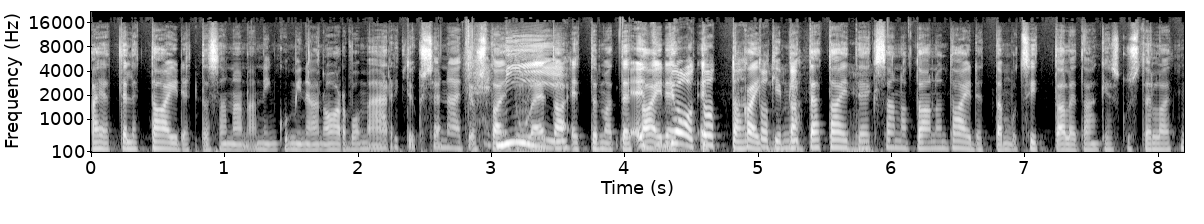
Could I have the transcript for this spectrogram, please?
ajattele taidetta sanana niin kuin minä arvomäärityksenä, että jostain niin. tulee, ta, että mä taide, Et, joo, totta, kaikki totta. mitä taiteeksi sanotaan on taidetta, mutta sitten aletaan keskustella, että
